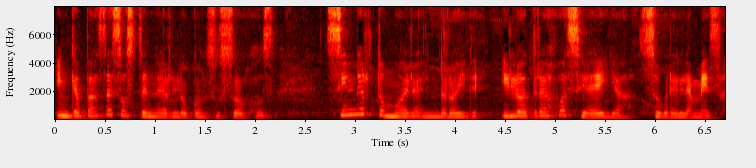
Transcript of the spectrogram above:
incapaz de sostenerlo con sus ojos, Cinder tomó el androide y lo atrajo hacia ella sobre la mesa.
